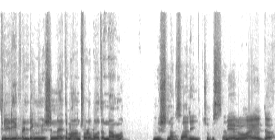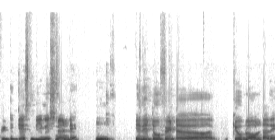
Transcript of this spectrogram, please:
త్రీ ప్రింటింగ్ మిషన్ అయితే మనం చూడబోతున్నాము. మిషన్ ఒకసారి చూపిస్తాను. నేను అయోధ్య ప్రింటింగ్ చేసింది ఈ మెషిన్ అండి. ఇది టూ ఫీట్ క్యూబ్లో ఉంటది.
